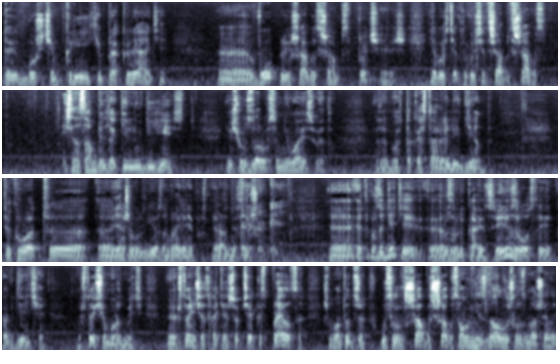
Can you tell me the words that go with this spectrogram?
дает больше, чем крики, проклятия, э, вопли, шабас, шабас и прочие вещи. Я боюсь тех, кто кричит шабас, шабас, если на самом деле такие люди есть. Я еще здорово сомневаюсь в этом. Это может такая старая легенда. Так вот, э, э, я живу в религиозном районе, просто ни разу не слышал. Э, это просто дети развлекаются, или взрослые, как дети. Ну, что еще может быть? Что они сейчас хотят? Чтобы человек исправился, чтобы он тут же усвоил шабус, шабус, а он не знал, вышел из машины,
